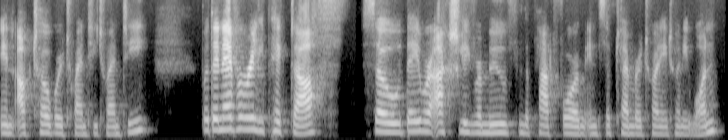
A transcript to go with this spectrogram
in October 2020, but they never really picked off. So they were actually removed from the platform in September 2021.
